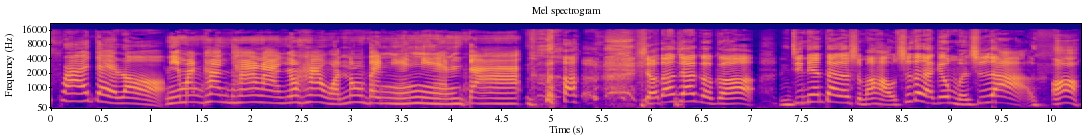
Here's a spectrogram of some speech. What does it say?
Friday 了，你们看他啦，又害我弄得黏黏的。小当家哥哥，你今天带了什么好吃的来给我们吃啊？啊，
